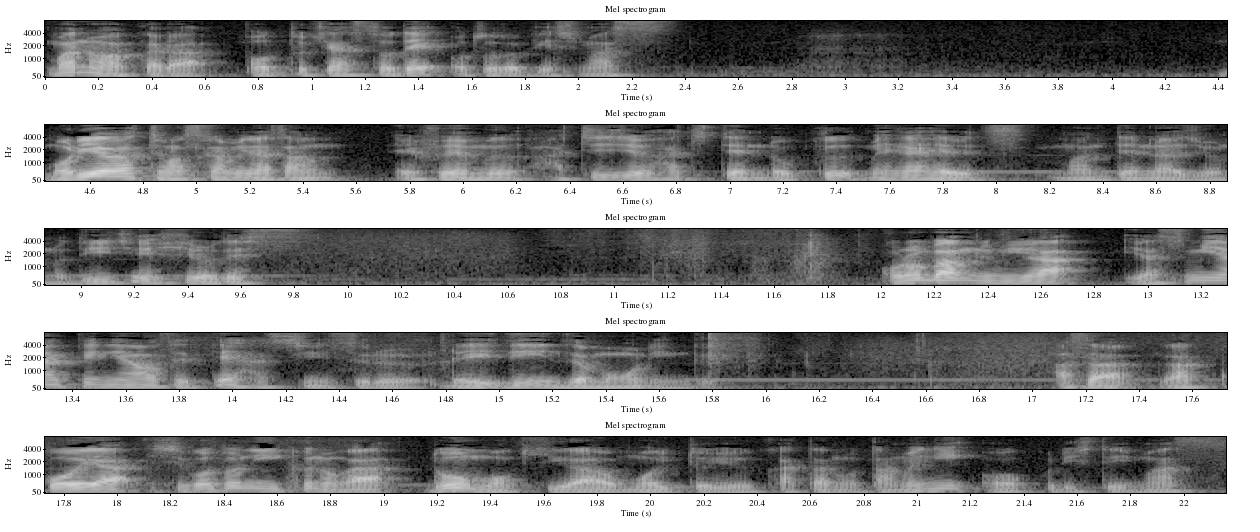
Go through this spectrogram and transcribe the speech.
マノアからポッドキャストでお届けします。盛り上がってますか皆さん？FM88.6MHz 満点ラジオの DJ ヒロです。この番組は休み明けに合わせて発信する Late in the Morning朝学校や仕事に行くのがどうも気が重いという方のためにお送りしています。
